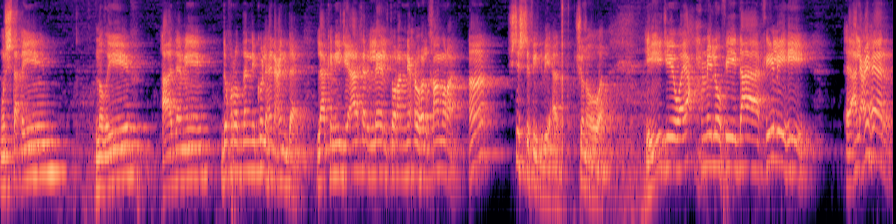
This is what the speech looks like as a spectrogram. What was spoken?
مستقيم نظيف آدمي دفر الظن كلهن عنده. لكن يجي آخر الليل ترنحه الخمره ها؟ إيش تستفيد بهذا؟ شنو هو؟ يجي ويحمل في داخله العهر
